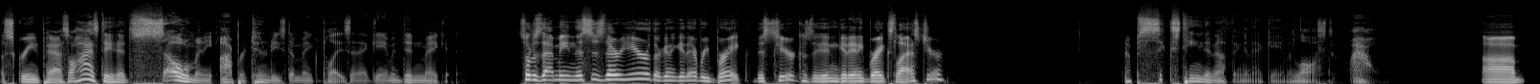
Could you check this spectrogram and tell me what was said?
a screen pass. Ohio State had so many opportunities to make plays in that game and didn't make it. So does that mean this is their year? They're going to get every break this year because they didn't get any breaks last year? Up 16 to nothing in that game and lost. Wow. Um,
